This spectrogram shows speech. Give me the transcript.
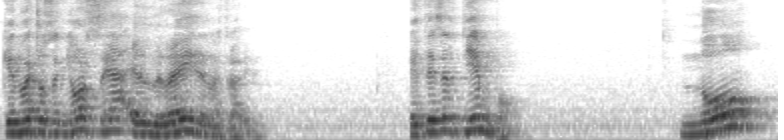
Que nuestro Señor sea el Rey de nuestra vida. Este es el tiempo. No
